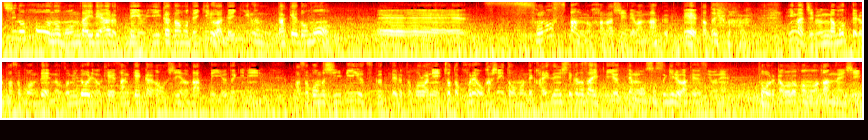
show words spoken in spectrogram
ちの方の問題であるっていう言い方もできるはできるんだけども、えー、そのスパンの話ではなくて例えば 今自分が持ってるパソコンで望み通りの計算結果が欲しいのだっていう時にパソコンの CPU 作ってるところにちょっとこれおかしいと思うんで改善してくださいって言っても遅すぎるわけですよね。通るかどうかもわかんないし。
